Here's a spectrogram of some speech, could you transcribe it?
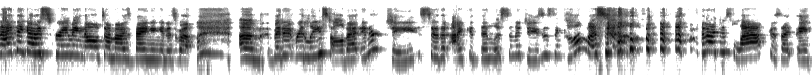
And I think I was screaming the whole time I was banging it as well. Um, but it released all that energy so that I could then listen to Jesus and calm myself. but I just laugh because I think,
